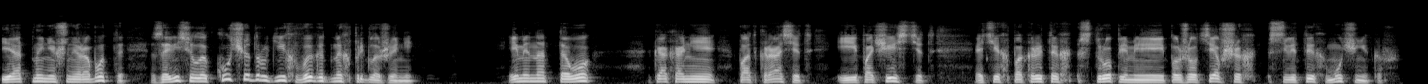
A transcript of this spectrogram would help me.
И от нынешней работы зависела куча других выгодных предложений. Именно от того, как они подкрасят и почистят этих покрытых стропями и пожелтевших святых мучеников —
